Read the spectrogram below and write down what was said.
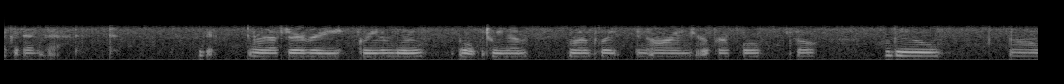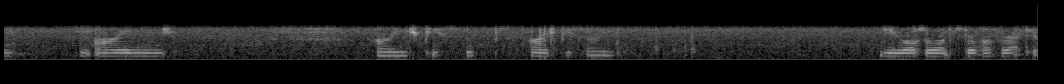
I could end that. Okay, and then after every green and blue, well, between them, you want to put an orange or purple. So I'll do um, an orange, orange peace, oops, orange peace sign. You also want to stroke on for that too.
